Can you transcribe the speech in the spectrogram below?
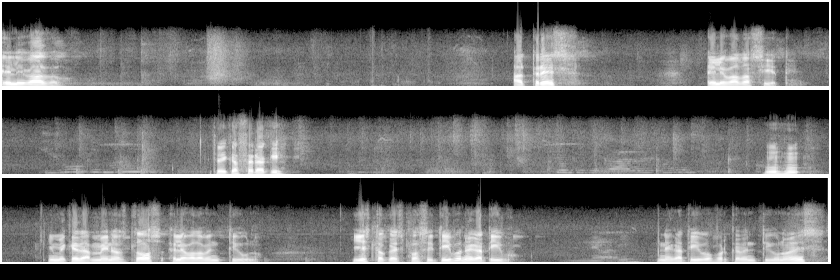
elevado a 3 elevado a 7. ¿Qué hay que hacer aquí? Uh y me queda menos 2 elevado a 21. ¿Y esto que es? ¿Positivo o negativo? Negativo. porque 21 es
